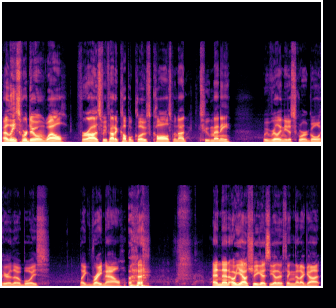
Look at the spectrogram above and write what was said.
At least we're doing well for us. We've had a couple close calls, but not too many. We really need to score a goal here, though, boys. Like, right now. and then, oh, yeah, I'll show you guys the other thing that I got.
